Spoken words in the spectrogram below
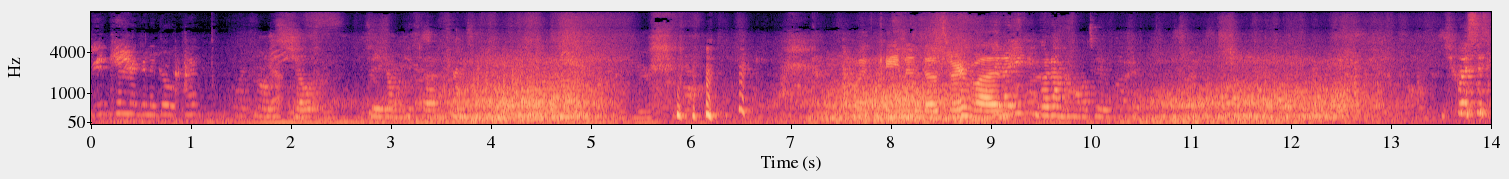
Me and Kim are gonna go, okay? Working on the shelf so you don't hit the fence. what Cainan does for fun. you can go down the hall too. Twist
